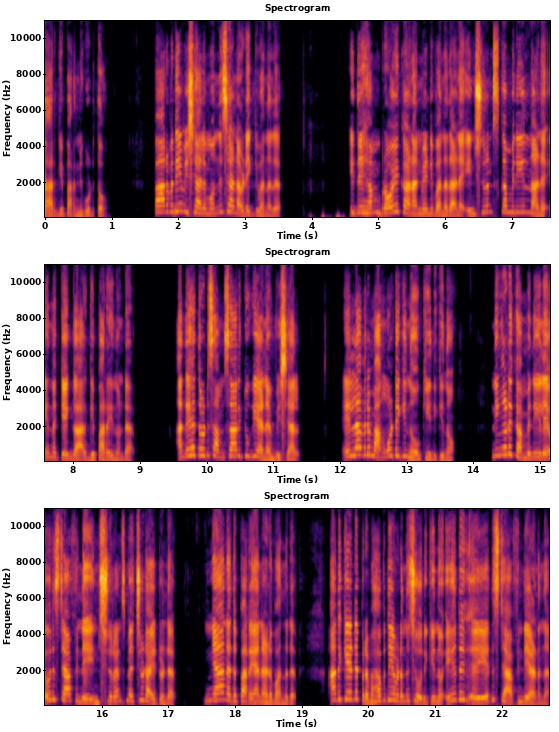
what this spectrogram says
ഗാർഗി പറഞ്ഞു കൊടുത്തു? പാർവതിയും വിശാലും ഒന്നിച്ചാണ് അവിടേക്ക് വന്നത്. ഇദ്ദേഹം ബ്രോയെ കാണാൻ വേണ്ടി വന്നതാണ്. ഇൻഷുറൻസ് കമ്പനിയിൽ നിന്നാണ് എന്നൊക്കെ ഗാർഗി പറയുന്നുണ്ട്. അദ്ദേഹത്തോട് സംസാരിക്കുകയാണ് വിശാൽ. എല്ലാവരും അങ്ങോട്ടേക്ക് നോക്കിയിരിക്കുന്നു. നിങ്ങളുടെ കമ്പനിയിലെ ഒരു സ്റ്റാഫിന്റെ ഇൻഷുറൻസ് മെച്ചൂർഡ് ആയിട്ടുണ്ട്. ഞാൻ അത് പറയാനാണ് വന്നത്. അത് കേട്ട് പ്രഭാപതി അവിടെ നിന്ന് ചോദിക്കുന്നു ഏത് ഏത് സ്റ്റാഫിന്റെയാണെന്ന്.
